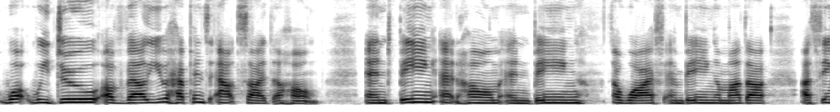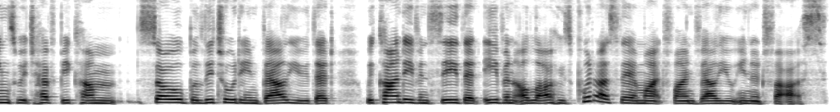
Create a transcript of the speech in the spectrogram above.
what we do of value happens outside the home. And being at home and being a wife and being a mother are things which have become so belittled in value that we can't even see that even Allah, who's put us there, might find value in it for us.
